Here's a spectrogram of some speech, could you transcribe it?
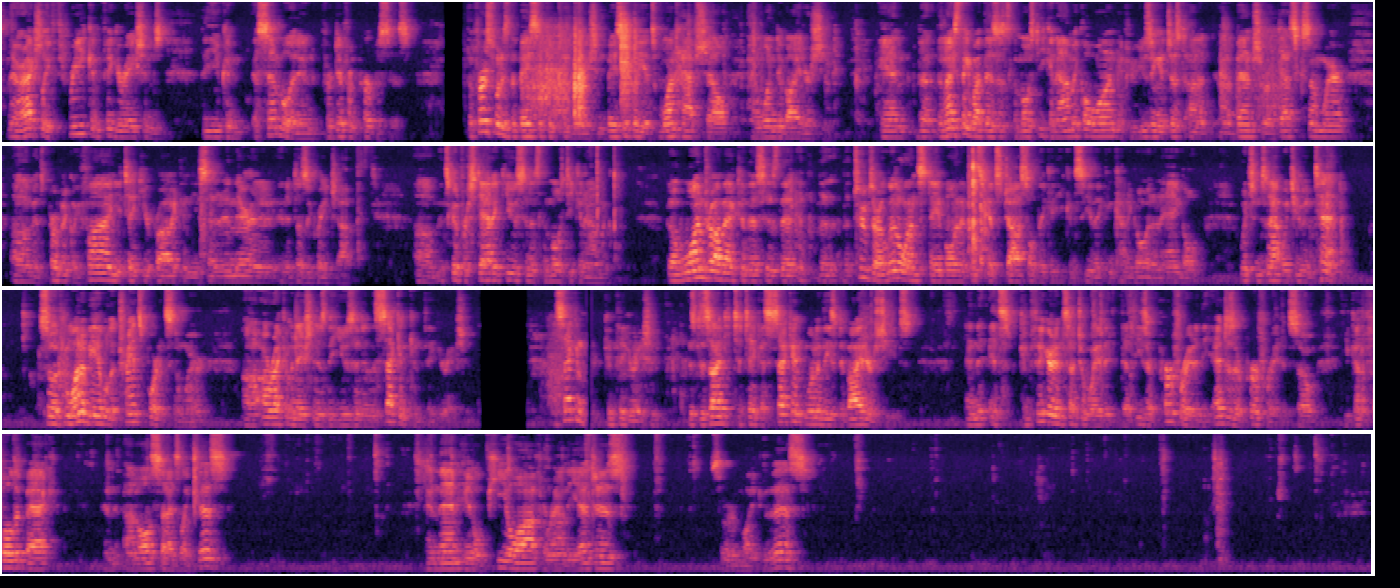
There are actually three configurations that you can assemble it in for different purposes. The first one is the basic configuration. Basically, it's one half shell and one divider sheet. And the, the nice thing about this is it's the most economical one. If you're using it just on a, on a bench or a desk somewhere, um, it's perfectly fine. You take your product and you set it in there and it, and it does a great job. Um, it's good for static use and it's the most economical. The one drawback to this is that the, the tubes are a little unstable and if this gets jostled, can, you can see they can kind of go at an angle, which is not what you intend. So if you want to be able to transport it somewhere, uh, our recommendation is you use it in the second configuration. The second configuration is designed to take a second one of these divider sheets and it's configured in such a way that, that these are perforated, the edges are perforated. So you kind of fold it back and on all sides like this, and then it'll peel off around the edges, sort of like this.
